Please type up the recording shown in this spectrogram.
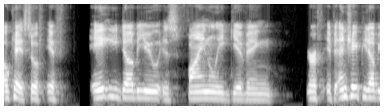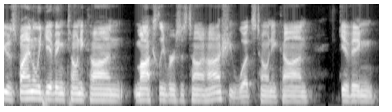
okay. So if if AEW is finally giving or if, if NJPW is finally giving Tony Khan Moxley versus Tanahashi, what's Tony Khan giving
